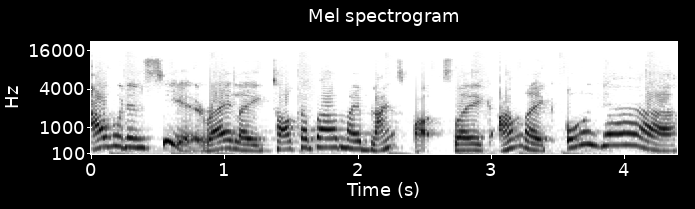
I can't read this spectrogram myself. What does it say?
I wouldn't see it, right? Like talk about my blind spots. Like I'm like, oh yeah,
